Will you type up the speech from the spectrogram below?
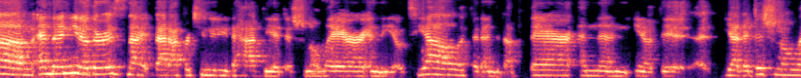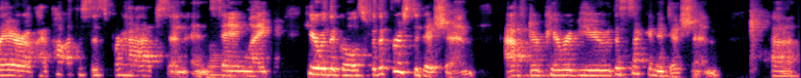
Um, and then, you know, there is that, that opportunity to have the additional layer in the OTL if it ended up there. And then, you know, the yet additional layer of hypothesis perhaps and, and Right. saying like, here were the goals for the first edition. After peer review, the second edition. Um,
